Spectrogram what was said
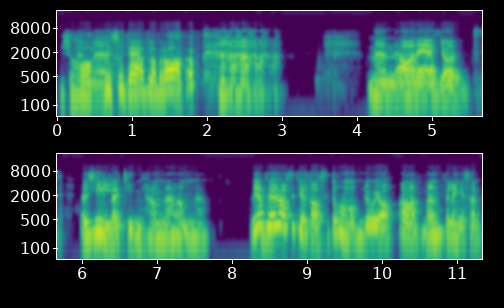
Ja, Men, eh, det är så jävla bra! Men ja, nej, jag, jag gillar King. Han, han, vi, har, vi har haft ett helt avsnitt av honom, du och jag, Anna, Ja. men för länge sedan.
